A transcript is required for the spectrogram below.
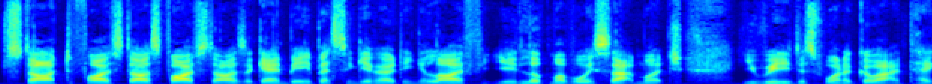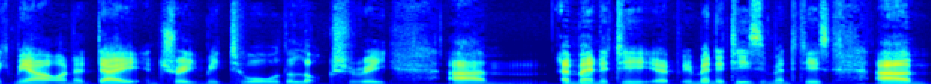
star to five stars. Five stars again being the best thing you've heard in your life. You love my voice that much. You really just want to go out and take me out on a date and treat me to all the luxury um, amenity uh, amenities amenities um,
